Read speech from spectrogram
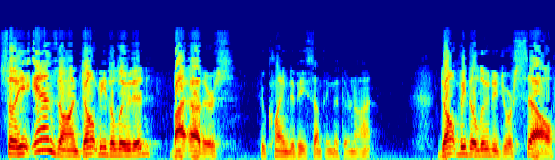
So he ends on don't be deluded by others who claim to be something that they're not. Don't be deluded yourself.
